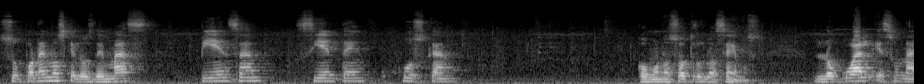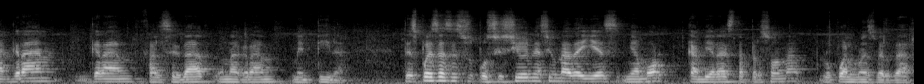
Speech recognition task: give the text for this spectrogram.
Suponemos que los demás piensan sienten, juzgan como nosotros lo hacemos, lo cual es una gran, gran falsedad, una gran mentira. Después hace sus posiciones y una de ellas, mi amor cambiará a esta persona, lo cual no es verdad.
